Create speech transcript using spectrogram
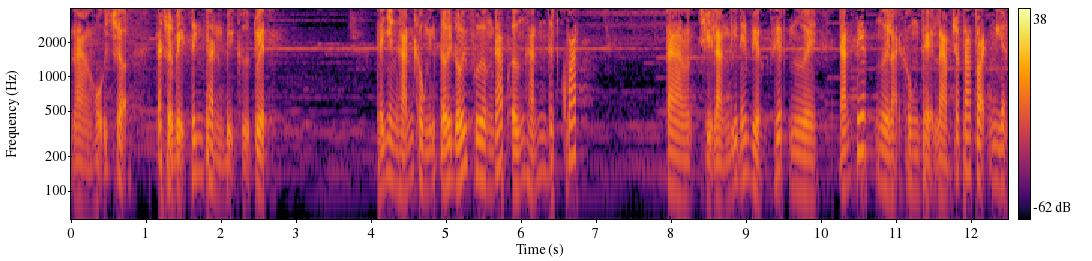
làng hỗ trợ, đã chuẩn bị tinh thần bị cử tuyệt. Thế nhưng hắn không nghĩ tới đối phương đáp ứng hắn dứt khoát. Ta chỉ là nghĩ đến việc giết người, đáng tiếc người lại không thể làm cho ta tọa nghiện.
